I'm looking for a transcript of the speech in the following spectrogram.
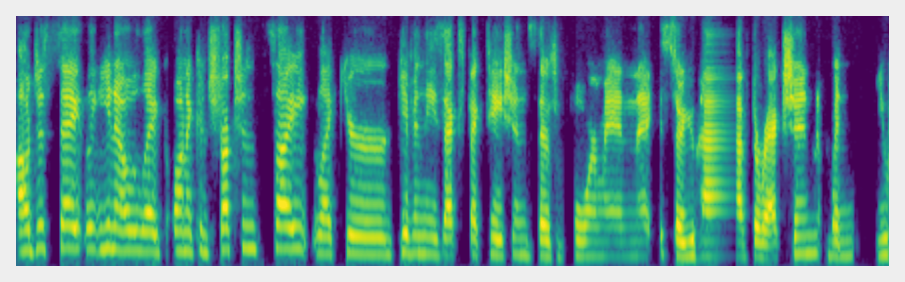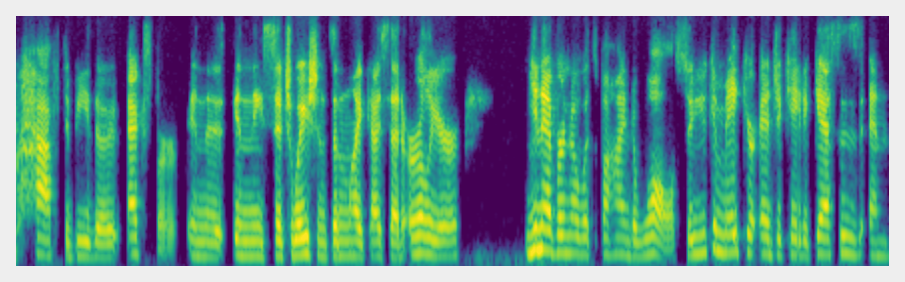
I'll just say, you know, like on a construction site, like you're given these expectations. There's a foreman, so you have direction. When you have to be the expert in the in these situations, and like I said earlier, you never know what's behind a wall. So you can make your educated guesses, and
